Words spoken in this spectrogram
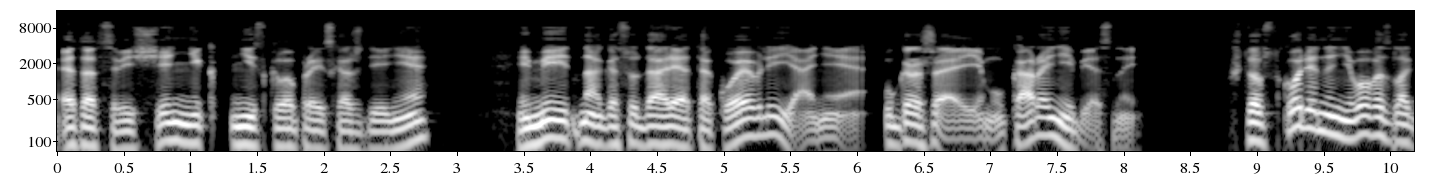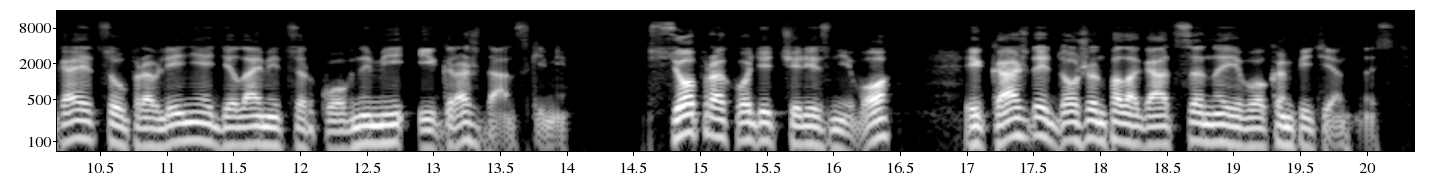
Этот священник низкого происхождения имеет на государя такое влияние, угрожая ему карой небесной, что вскоре на него возлагается управление делами церковными и гражданскими. Все проходит через него, и каждый должен полагаться на его компетентность.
